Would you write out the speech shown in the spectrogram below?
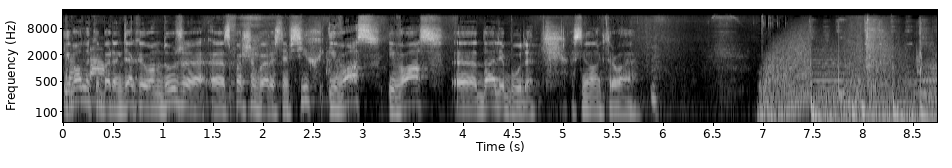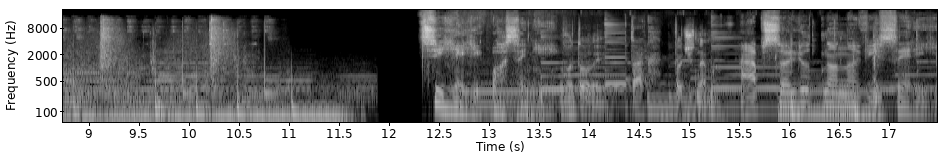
Так, Коберин, дякую вам дуже. Е, З 1 вересня всіх і вас, і вас е, далі буде. Сніданок триває. цієї осені. Готовий? Так, почнемо. Абсолютно нові серії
